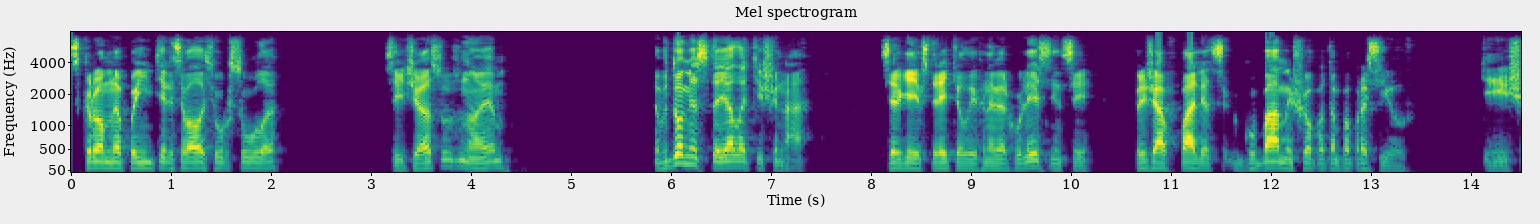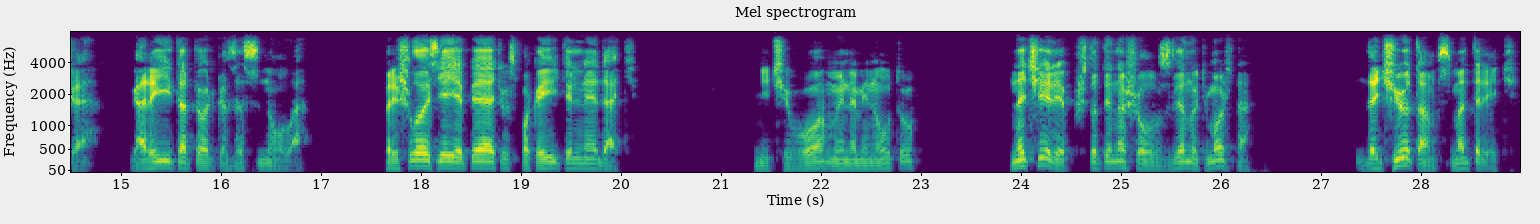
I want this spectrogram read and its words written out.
Скромно поинтересовалась Урсула. Сейчас узнаем. В доме стояла тишина. Сергей встретил их наверху лестницы, прижав палец к губам и шепотом попросил. — Тише, Горита только заснула. Пришлось ей опять успокоительное дать. — Ничего, мы на минуту. На череп, что ты нашел, взглянуть можно? — Да что там смотреть? —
